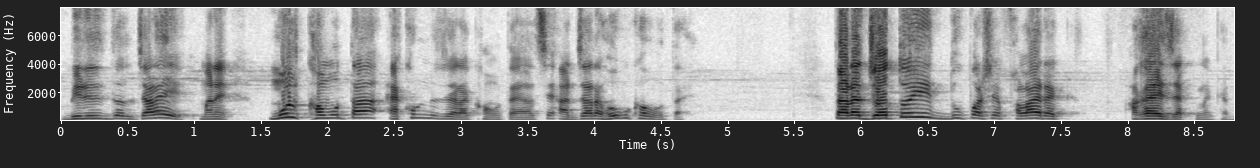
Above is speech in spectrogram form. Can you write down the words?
বিরোধী দল যারাই মানে মূল ক্ষমতা এখন যারা ক্ষমতায় আছে আর যারা হবু ক্ষমতায়, তারা যতই দুপাশে ফালায় রাখ আগায় যাক না কেন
